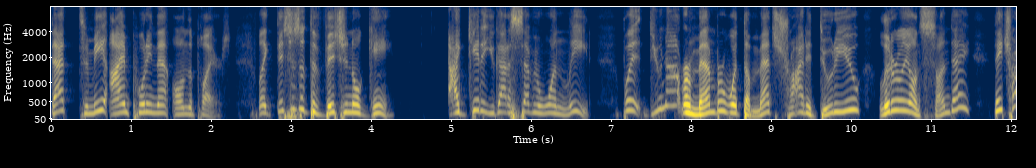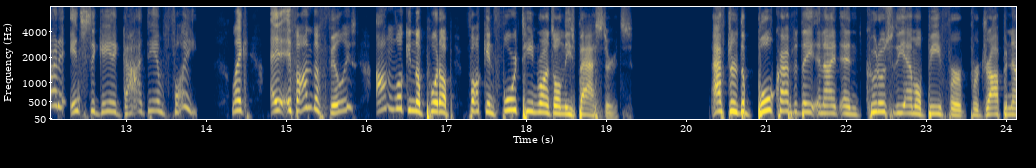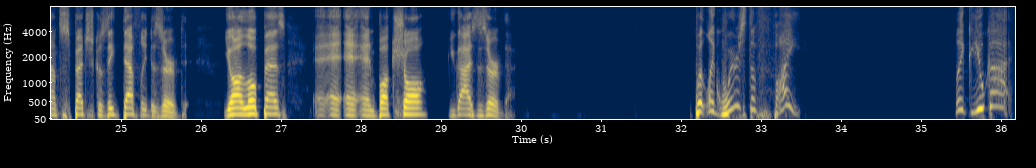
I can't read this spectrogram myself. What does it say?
That to me, I'm putting that on the players. Like this is a divisional game. I get it. You got a 7-1 lead. But do you not remember what the Mets tried to do to you literally on Sunday? They try to instigate a goddamn fight. Like if I'm the Phillies, I'm looking to put up fucking 14 runs on these bastards. After the bullcrap that they and I and kudos to the MLB for for dropping down suspensions because they definitely deserved it. Yoan Lopez and, and, and Buck Shaw, you guys deserve that. But like, where's the fight? Like, you got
